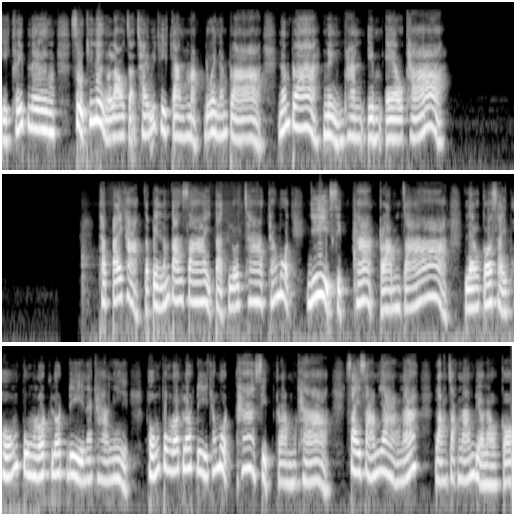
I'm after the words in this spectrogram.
อีกคลิปหนึ่ง สูตรที่ 1 เราจะใช้วิธีการหมักด้วยน้ำปลา น้ำปลา 1,000 ml ค่ะ ถัดไปค่ะ จะเป็นน้ำตาลทรายตัดรสชาติทั้งหมด 25 กรัมจ้า แล้วก็ใส่ผงปรุงรสรสดีนะคะนี่ผงปรุงรสรสดีทั้งหมด 50 กรัมค่ะ ใส่ 3 อย่างนะ หลังจากนั้นเดี๋ยวเราก็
